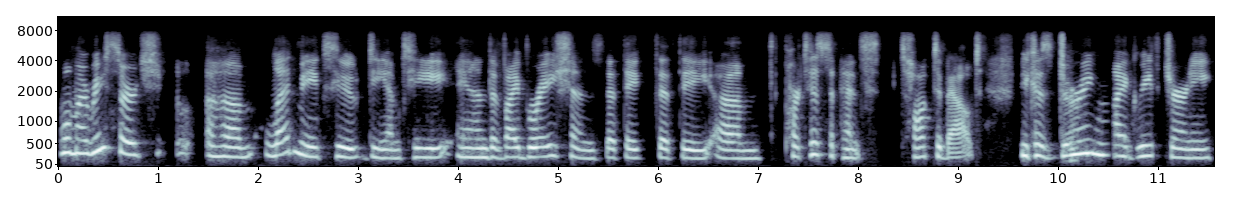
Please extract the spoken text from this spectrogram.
Well, my research um, led me to DMT and the vibrations that they that the um, participants talked about, because during my grief journey,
